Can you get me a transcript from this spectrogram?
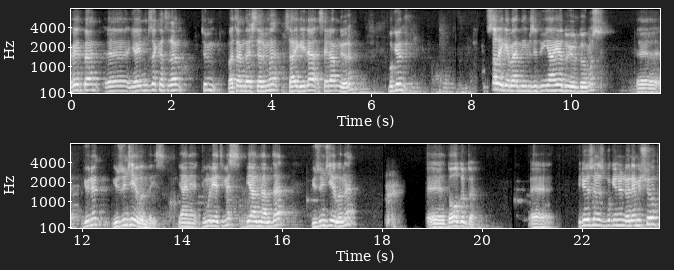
Evet ben e, yayınımıza katılan tüm vatandaşlarımı saygıyla selamlıyorum. Bugün ulusal egemenliğimizi dünyaya duyurduğumuz e, günün 100. yılındayız. Yani Cumhuriyetimiz bir anlamda 100. yılını e, doldurdu. E, biliyorsunuz bugünün önemi şu,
